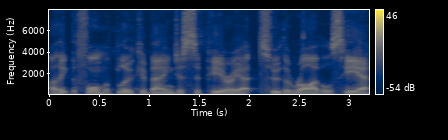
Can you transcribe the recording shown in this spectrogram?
I think the form of Blue Kabang just superior to the rivals here.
